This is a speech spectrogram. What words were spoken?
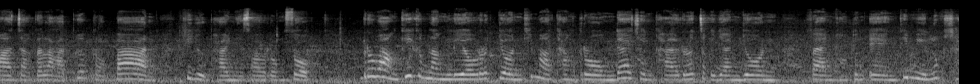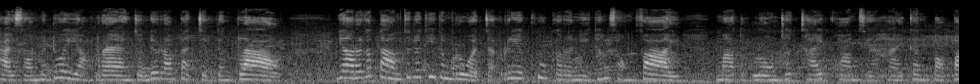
มาจากตลาดเพื่อกลับบ้านที่อยู่ภายในซอยโรงศพ ระหว่างที่กำลังเลี้ยวรถยนต์ที่มาทางตรงได้ชนท้ายรถจักรยานยนต์ แฟนของตนเองที่มีลูกชายซ้อนมาด้วยอย่างแรงจนได้รับบาดเจ็บดังกล่าวอย่างไรก็ตามเจ้าหน้าที่ตำรวจจะเรียกคู่กรณีทั้งสองฝ่าย มาตกลงชดใช้ความเสียหายกันต่อไป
